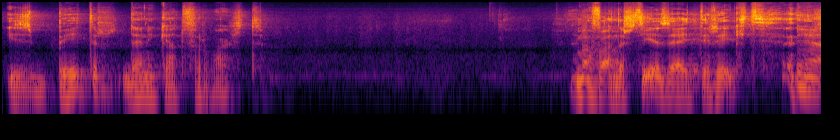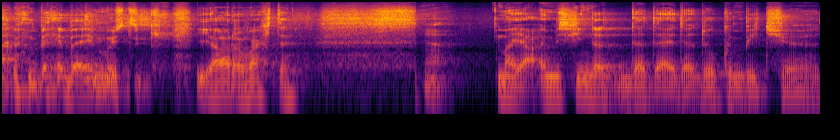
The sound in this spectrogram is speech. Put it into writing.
is beter dan ik had verwacht. Maar Van der Steen zei direct. Ja. bij, bij hem moest ik jaren wachten. Ja. Maar ja, en misschien dat, dat hij dat ook een beetje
